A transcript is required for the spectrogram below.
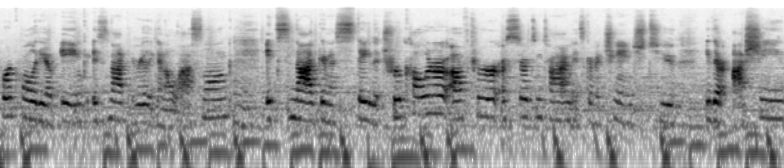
poor quality of ink is not really gonna last long. It's not gonna stay the true color after a certain time. It's gonna change to either ashy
